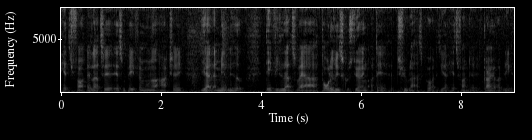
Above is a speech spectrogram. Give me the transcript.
hedgefond, eller til S&P 500 aktier i, i al almindelighed det ville altså være dårlig risikostyring, og det tvivler jeg altså på, at de her hedgefonde gør i øjeblikket.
